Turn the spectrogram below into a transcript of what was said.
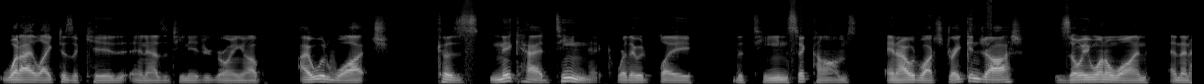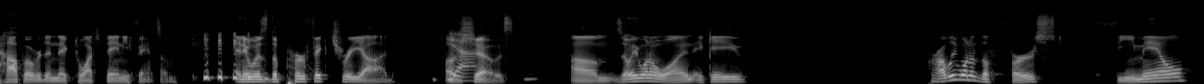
what I liked as a kid and as a teenager growing up, I would watch because Nick had Teen Nick, where they would play the teen sitcoms, and I would watch Drake and Josh, Zoe 101, and then hop over to Nick to watch Danny Phantom. and it was the perfect triad of Yeah. shows. Um, Zoe 101, it gave probably one of the first female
